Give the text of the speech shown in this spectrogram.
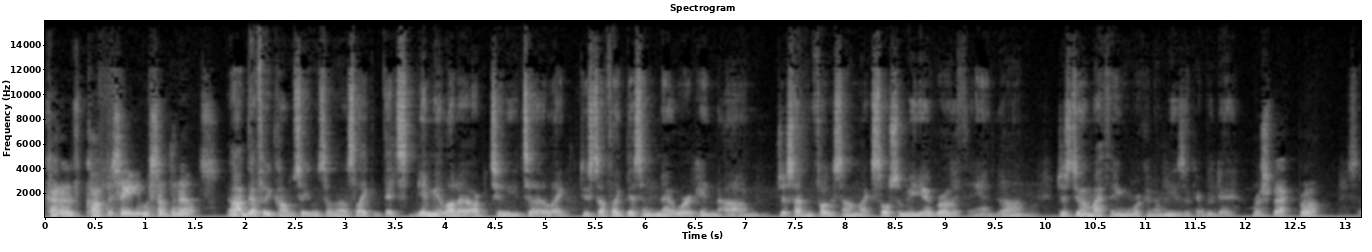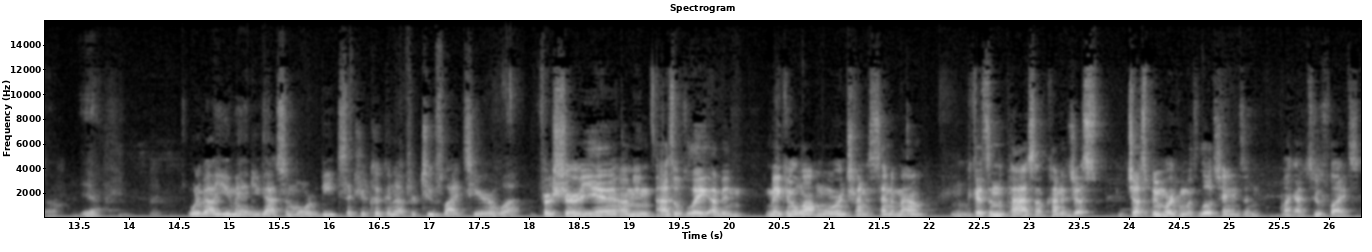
kind of compensating with something else? No, I'm definitely compensating with something else. Like it's gave me a lot of opportunity to like do stuff like this in the network, and um, just I've been focused on like social media growth and um, just doing my thing, working on music every day. Respect, bro. So yeah. What about you, man? You got some more beats that you're cooking up for two flights here, or what? For sure, yeah. I mean, as of late, I've been making a lot more and trying to send them out Hmm. because in the past I've kind of just just been working with Lil Chains and I got two flights.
